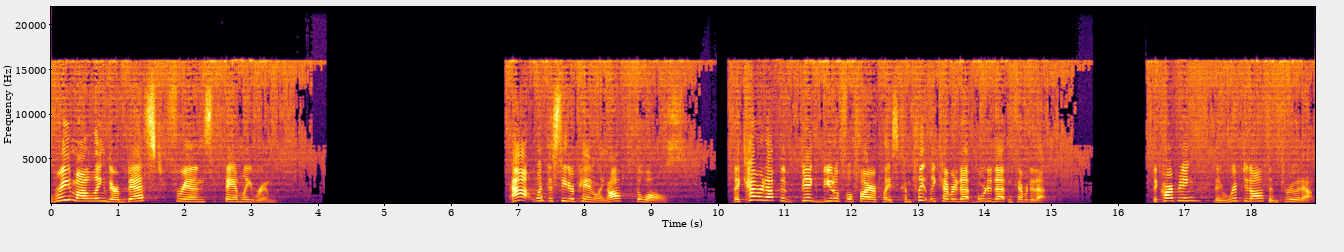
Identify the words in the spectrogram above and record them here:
remodeling their best friend's family room. Out went the cedar paneling off the walls. They covered up the big, beautiful fireplace, completely covered it up, boarded up, and covered it up. The carpeting, they ripped it off and threw it out.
